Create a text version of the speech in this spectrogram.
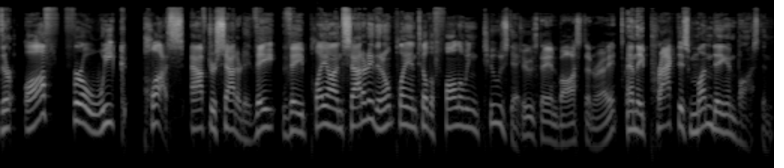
They're off for a week plus after saturday. They they play on saturday. They don't play until the following tuesday. Tuesday in boston right? And they practice Monday in Boston.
